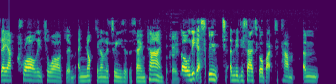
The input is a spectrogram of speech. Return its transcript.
they are crawling towards them and knocking on the trees at the same time. Okay. So they get spooked and they decide to go back to camp. And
